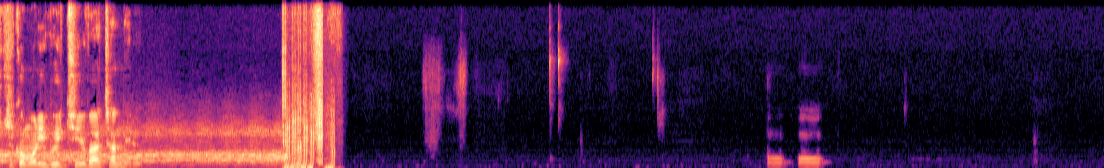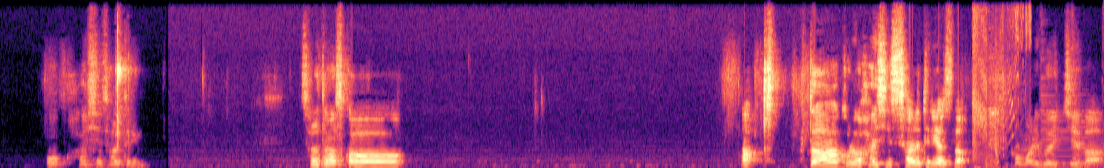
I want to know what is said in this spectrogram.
引きこもり VTuber チャンネル。おお。お配信されてる？されてますか？あ、きったこれは配信されてるやつだ。引きこもり VTuber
